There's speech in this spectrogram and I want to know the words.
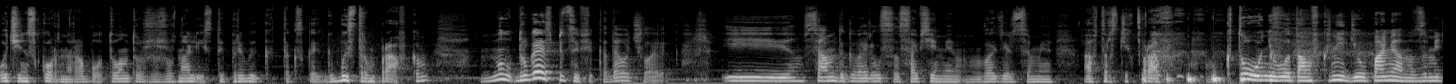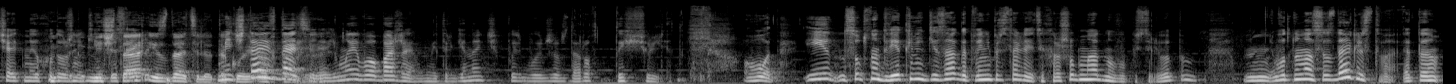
очень скор на работу, он тоже журналист и привык, так сказать, к быстрым правкам, ну, другая специфика, да, у человека. И сам договорился со всеми владельцами авторских прав. Кто у него там в книге упомянут, замечательные художники. Мечта издателя. Мечта издателя. И мы его обожаем, Дмитрий Геннадьевич, пусть будет жив-здоров тысячу лет. Вот. И, собственно, две книги за год, вы не представляете, хорошо бы мы одну выпустили. Вот у нас издательство – это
